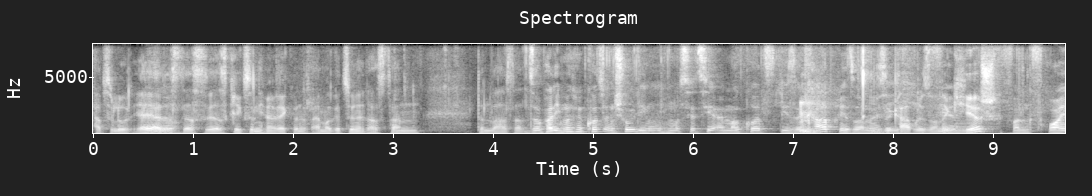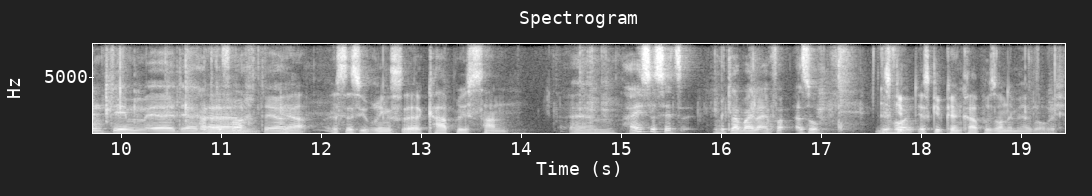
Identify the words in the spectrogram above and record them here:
Absolut. Ja, ja, Also- das, das, das kriegst du nicht mehr weg. Wenn du es einmal gezündet hast, dann, dann war es das. So, Paul, ich muss mich kurz entschuldigen. Ich muss jetzt hier einmal kurz diese Capri-Sonne. Diese die Capri-Sonne, Kirsch. Von Freund, dem, äh, der hat Ähm, gefragt, der ja, es ist übrigens äh, Capri Sun. ähm, heißt es jetzt mittlerweile einfach, also Es gibt, es gibt kein Capri Sonne mehr, glaube ich.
